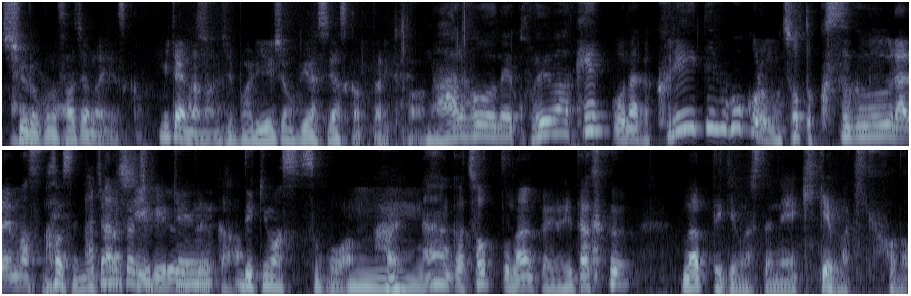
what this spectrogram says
収録の差じゃないですか。みたいな感じでバリエーション増やしやすかったりとか。なるほどね。これは結構なんかクリエイティブ心もちょっとくすぐられますね。そうですね。めちゃめちゃ実験できます、そこは。うんはい。なんかちょっとなんかやりたくなってきましたね。聞けば聞くほど。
